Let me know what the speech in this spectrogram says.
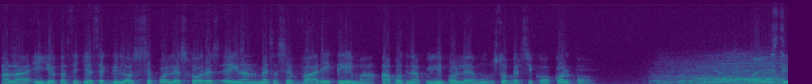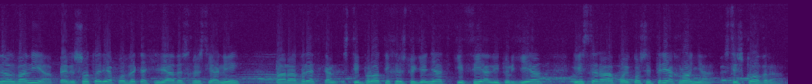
Αλλά οι γιορταστικές εκδηλώσεις σε πολλές χώρες έγιναν μέσα σε βαρύ κλίμα από την απειλή πολέμου στον Περσικό κόλπο. Στην Αλβανία, περισσότεροι από 10.000 χριστιανοί παραβρέθηκαν στην πρώτη χριστουγεννιάτικη θεία λειτουργία ύστερα από 23 χρόνια στη Σκόδρα.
